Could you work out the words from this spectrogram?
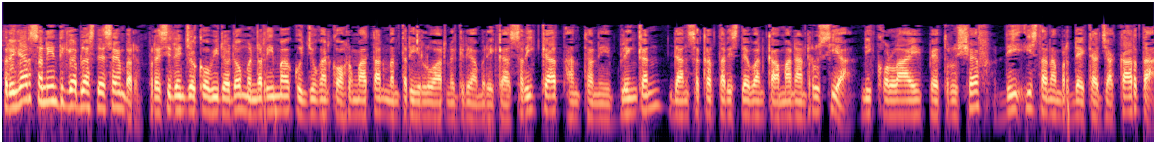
Pendengar Senin 13 Desember, Presiden Joko Widodo menerima kunjungan kehormatan Menteri Luar Negeri Amerika Serikat Anthony Blinken dan Sekretaris Dewan Keamanan Rusia Nikolai Petrushev di Istana Merdeka Jakarta.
